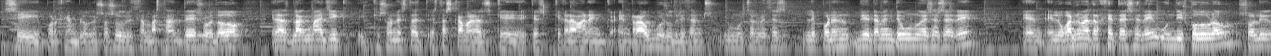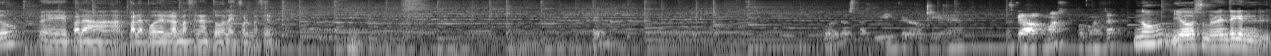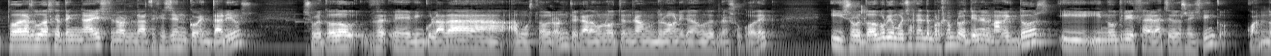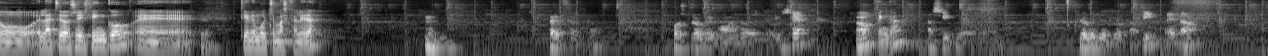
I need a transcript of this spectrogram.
Sí, por ejemplo, que eso se utilizan bastante, sobre todo en las Blackmagic, que son esta- estas cámaras que, que- que graban en, en RAW, pues utilizan muchas veces, le ponen directamente un SSD, en, en lugar de una tarjeta SD, un disco duro sólido eh, para, para poder almacenar toda la información. Pues hasta aquí creo que... ¿Nos queda algo más por comentar? No, yo simplemente que todas las dudas que tengáis, que nos las dejéis en comentarios, sobre todo eh, vinculada a, a vuestro dron, que cada uno tendrá un dron y cada uno tendrá su codec. Y sobre todo porque mucha gente, por ejemplo, tiene el Mavic 2 y, y no utiliza el H265, cuando el H265 eh, Sí. tiene mucha más calidad. Perfecto. Pues creo que es momento de despedirse, ¿no? Venga. Así que creo que te toca a ti, Aitana.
